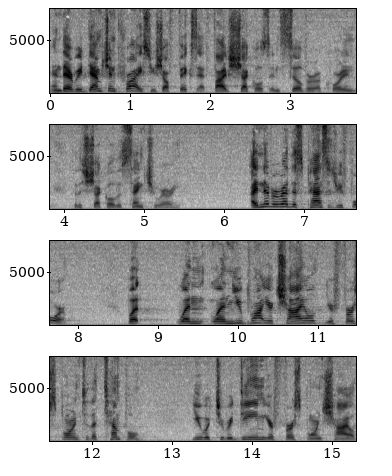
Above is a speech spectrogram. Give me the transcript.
And their redemption price you shall fix at five shekels in silver, according to the shekel of the sanctuary. I'd never read this passage before, but when, when you brought your child, your firstborn, to the temple, you were to redeem your firstborn child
